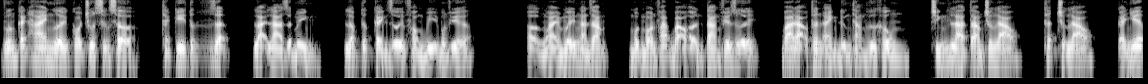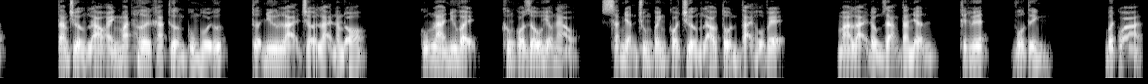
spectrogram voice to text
vương cách hai người có chút xứng sở thạch kỳ tức giận, lại là giật mình, lập tức cảnh giới phòng bị bốn phía ở ngoài mấy ngàn dặm, một món pháp bảo ẩn tàng phía dưới, ba đạo thân ảnh đứng thẳng hư không, chính là tam trưởng lão, thất trưởng lão, cái nhiếp. Tam trưởng lão ánh mắt hơi khác thường cùng hồi ức, tựa như lại trở lại năm đó. Cũng là như vậy, không có dấu hiệu nào xác nhận chung quanh có trưởng lão tồn tại hộ vệ, mà lại đồng dạng tàn nhẫn, thiết huyết, vô tình. Bất quá,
